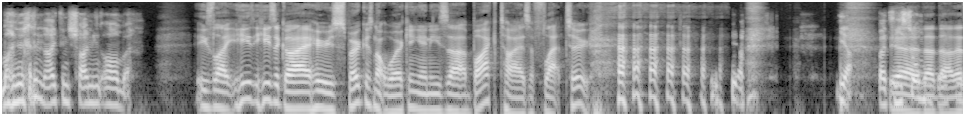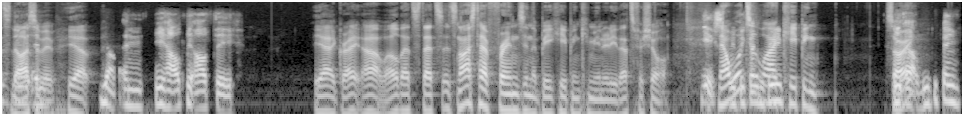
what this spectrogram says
My, my knight in shining armor. He's like he's he's a guy whose smoke is not working and his uh, bike tires are flat too. yeah. yeah, but yeah, no, that's nice and, of him. Yeah, yeah, and he helped me out there. Yeah, great. Oh well, that's that's it's nice to have friends in the beekeeping community. That's for sure. Yes. Now, what's it like very, keeping? Sorry, yeah, we became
